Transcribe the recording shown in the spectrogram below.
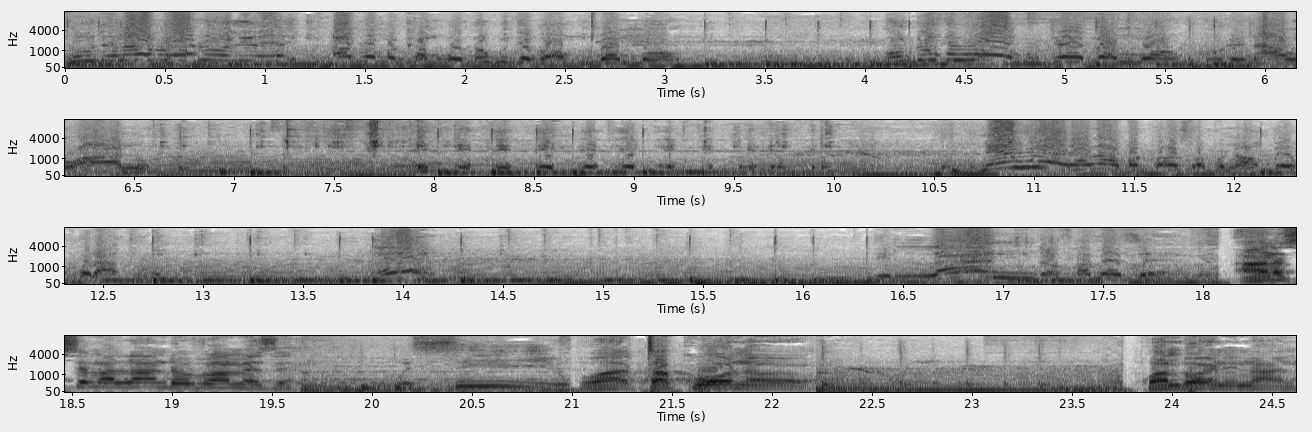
n'ude na abụ ọrụ olile abụ maka mgbe odogwu jebe ọgwụgwe mmụọ odogwu wa ọgwụ ebe mmụọ ude na awụ anụ Na-ewu ala na-agbakọ ọsọ bụ na ọkpa ekwere atụrụ. Eh? The land of Ameze Anasema land of Amazon see watakuona wewe kwamba wewe ni nani.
